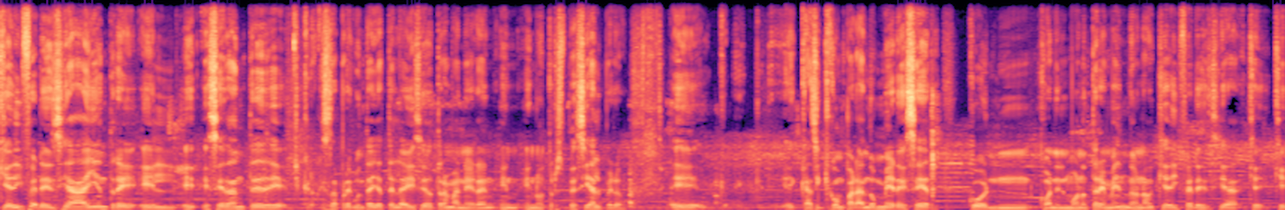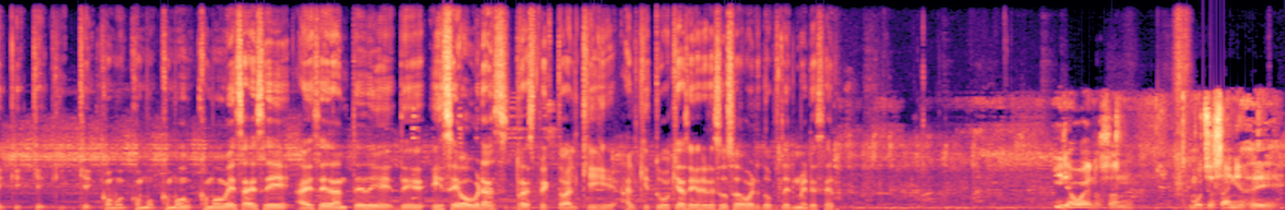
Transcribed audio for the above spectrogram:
¿Qué diferencia hay entre el, e, ese Dante de... creo que esa pregunta ya te la hice de otra manera en, en, otro especial, pero eh, eh, casi que comparando merecer con, con, el mono tremendo, ¿no? ¿Qué diferencia, que, que, que, cómo, cómo, cómo, cómo, ves a ese, a ese Dante de, de ese obras respecto al que, al que tuvo que hacer esos overdubs del merecer? Y no, bueno, son muchos años de,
